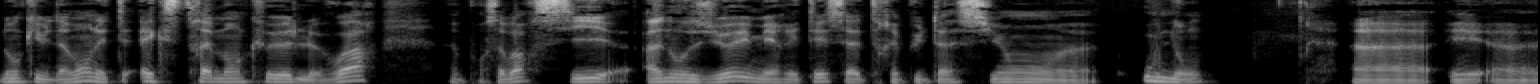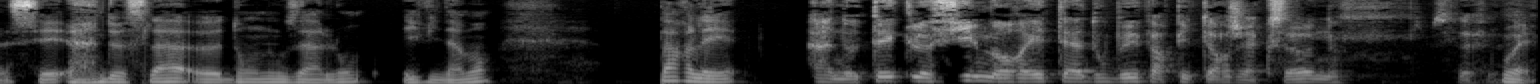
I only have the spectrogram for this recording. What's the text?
Donc évidemment, on était extrêmement curieux de le voir euh, pour savoir si, à nos yeux, il méritait cette réputation euh, ou non. Euh, et c'est de cela dont nous allons évidemment parler. À noter que le film aurait été adoubé par Peter Jackson. Ouais.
